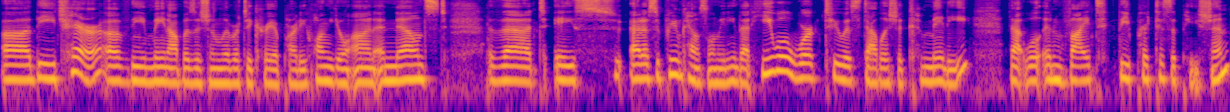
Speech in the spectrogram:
uh, the chair of the main opposition Liberty Korea Party, Hwang Kyo-an, announced that a at a Supreme Council meeting that he will work to establish a committee that will invite the participation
